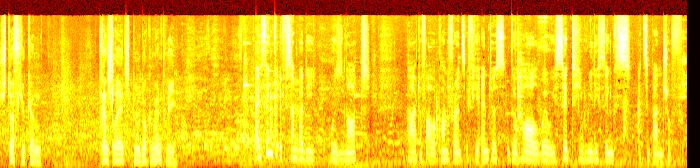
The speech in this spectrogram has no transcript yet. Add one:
stuff you can translate to documentary. I think if somebody who is not part of our conference, if he enters the hall where we sit, he really thinks it's a bunch of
